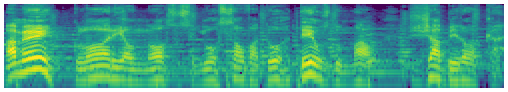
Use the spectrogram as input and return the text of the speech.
Amém. Glória ao nosso Senhor Salvador, Deus do mal, Jabiroca.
